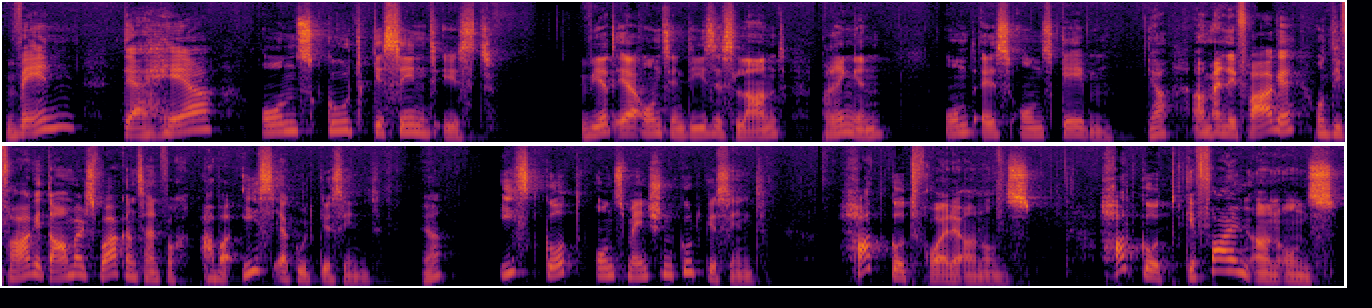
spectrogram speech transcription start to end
wenn der Herr uns gut gesinnt ist, wird er uns in dieses Land bringen und es uns geben. Ja, aber meine Frage, und die Frage damals war ganz einfach, aber ist er gut gesinnt? Ja? Ist Gott uns Menschen gut gesinnt? Hat Gott Freude an uns? Hat Gott Gefallen an uns?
